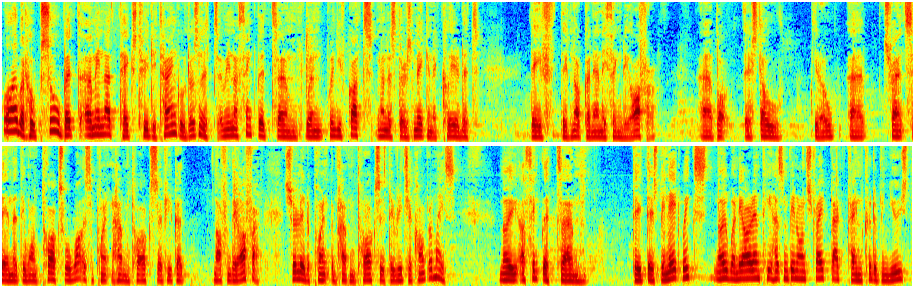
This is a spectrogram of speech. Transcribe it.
Well, I would hope so, but I mean that takes two to tango, doesn't it? I mean, I think that um, when when you've got ministers making it clear that they've they've not got anything to offer, uh, but they're still, you know, uh, trying saying that they want talks. Well, what is the point in having talks if you've got nothing to offer? Surely the point of having talks is to reach a compromise. Now, I think that um, they, there's been eight weeks now when the RMT hasn't been on strike. That time could have been used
